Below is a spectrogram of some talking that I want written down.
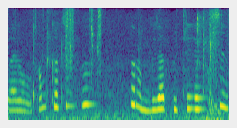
Ben olsam katılırım. Bize bütçesiz.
